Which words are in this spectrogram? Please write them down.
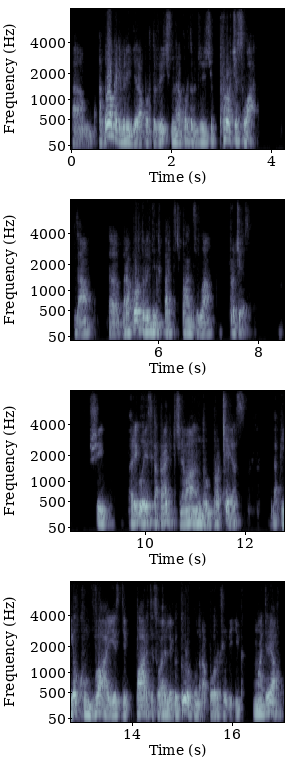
Um, a doua categorie de raporturi juridice sunt raporturi juridice procesuale. Da? Uh, raporturile dintre participanții la proces. Și regula este că atragi pe cineva într-un proces dacă el cumva este parte sau are legătură cu un raport juridic material.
